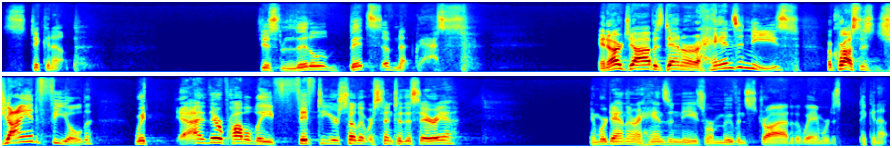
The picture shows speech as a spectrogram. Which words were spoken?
sticking up. Just little bits of nutgrass. And our job is down on our hands and knees across this giant field with, uh, there were probably 50 or so that were sent to this area. And we're down there on our hands and knees. We're moving straw out of the way and we're just picking up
